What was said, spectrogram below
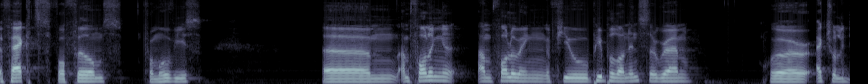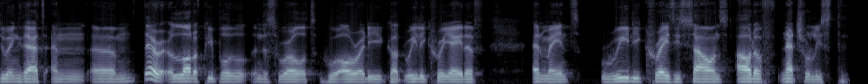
effects for films, for movies. Um, I'm following I'm following a few people on Instagram who are actually doing that, and um, there are a lot of people in this world who already got really creative and made really crazy sounds out of naturally st-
